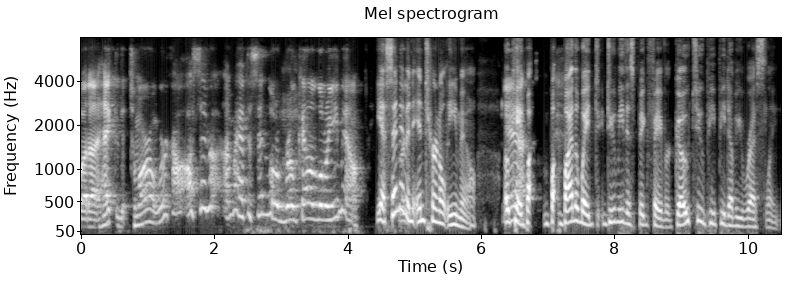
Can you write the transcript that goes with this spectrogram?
but uh, heck, tomorrow at work I'll, I'll send. I might have to send a little bro Keller a little email. Yeah, send him an internal email. Okay, Yeah. but, but by the way, d- do me this big favor. Go to PPW Wrestling,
